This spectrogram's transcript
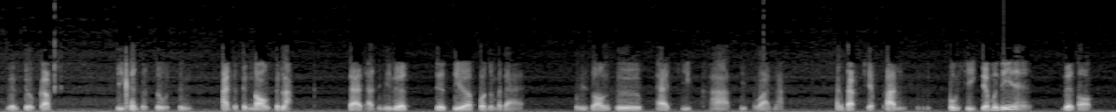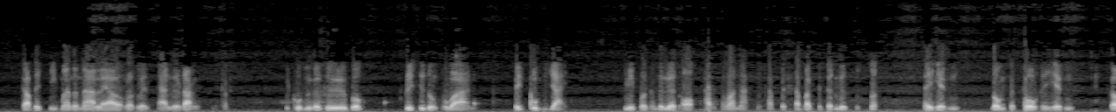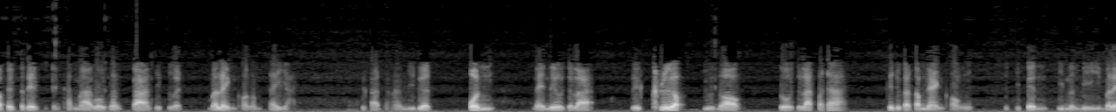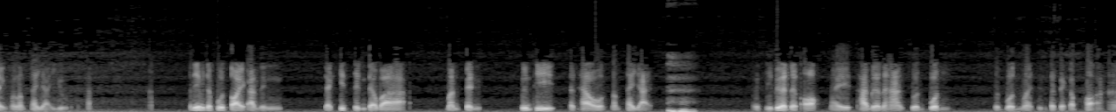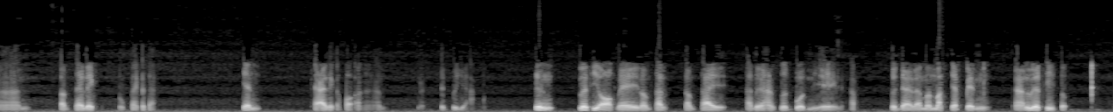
เรื่องเกี่ยวกับสีขันตสูตรซึ่งอาจจะเป็นหนองเป็นหลัก แต่อาจจะมีเลือดเชื้อเจือปนออกมาได้ตัวที่สองคือแผลฉีกขาดที่ทวารหนัก ทั้งแบบเฉียบพลันคือพวกฉีกเดี๋ยววันนี้เนี่ยเลือดออกกลับไปฉีกมานานๆแล้ว ก็เป็นแผลเรื้อรังนะครับอีกกลุ่มหนึ่งก็คือพวก ฤทธิ์ดวงทวารเป็นกลุ่มใหญ่ มีผลทำให้เลือดออกทางทวารหนักนะครับเป็นสามารจะเป็นเลือดสดๆให้เห็นลงจากโพกให้เห็น ก็เป็นประเด็นที่สำคัญมากรวมทั้งการที่เกิดมะเร็งของลำไส้ใหญ่คือการทำให้มีเลือดปนในเนื้ออุจระหรือเคลือบอยู่นอกตัวอุจระก็ได้ขึ้นอยู่กับตำแหน่งของจุดที่เป็นที่มันมีมะเร็งของลำไส้ใหญ่อยู่นะครับอันนี้มันจะพูดต่อยกันหนึ่งจะคิดถึงแต่ว่ามันเป็น พื้นที่แถวๆลำไส้ใหญ่อือฮึบางทีเลือดจะออกในทางเดินอาหารส่วนบน ส่วนบนหมายถึงตั้งแต่กระเพาะอาหารลำไส้เล็กลงไปก็ได้เช่นแผลในกระเพาะอาหารเป็นตัวอย่าง ซึ่งเลือดที่ออกในลำไส้ลำไส้ทางเดินอาหารส่วนบนนี่เองนะครับ ส่วนใหญ่แล้วมันมักจะเป็นอ่าเลือดที่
